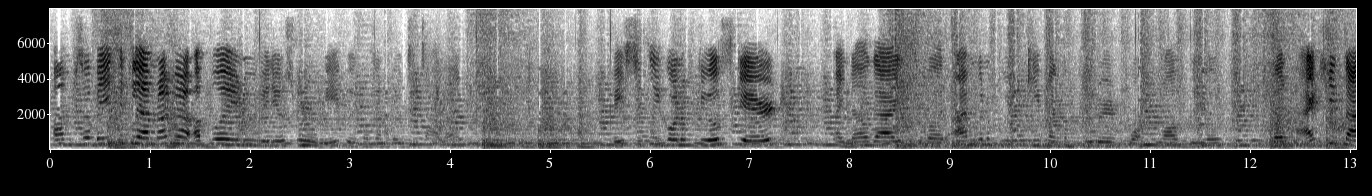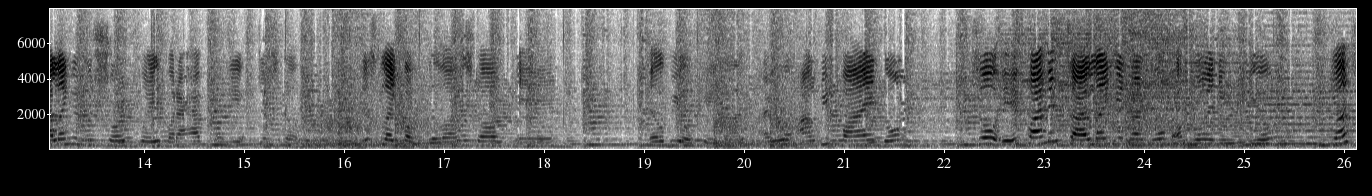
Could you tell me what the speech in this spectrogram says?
Um, so basically, I'm not gonna upload any videos for a week because I'm going to Thailand. Basically, gonna feel scared. I know guys, but I'm gonna keep my computer in vlog video. But actually Thailand is a short place, but I have only just a, just like a villa stuff and it'll be okay guys. I will, I'll be fine, don't, so if I'm in Thailand and I don't upload any videos, just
